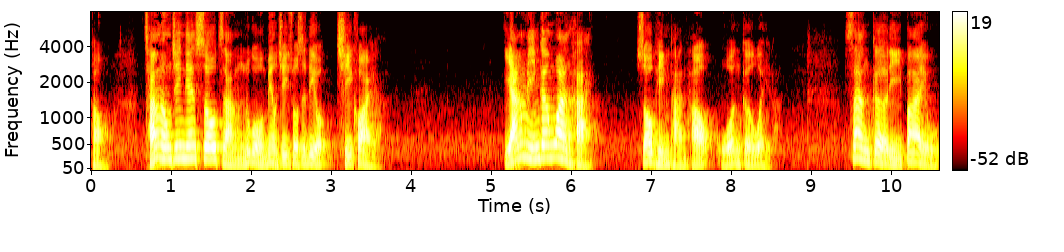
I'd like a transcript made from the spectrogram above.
好，长荣今天收涨，如果我没有记错是六七块了。阳明跟万海收平盘，好，我问各位了，上个礼拜五，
